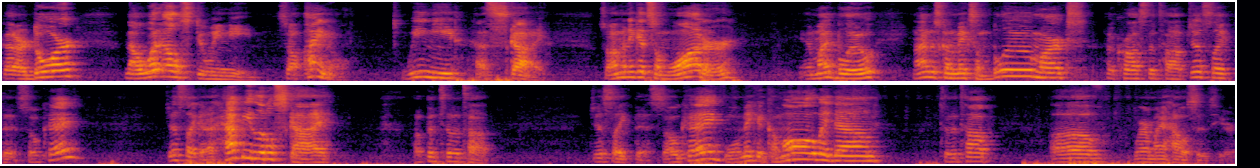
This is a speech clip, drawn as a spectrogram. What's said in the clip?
got our door. Now what else do we need? So I know, we need a sky. So I'm gonna get some water in my blue, and I'm just gonna make some blue marks across the top, just like this, okay? Just like a happy little sky up into the top just like this, okay? We'll make it come all the way down to the top of where my house is here,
